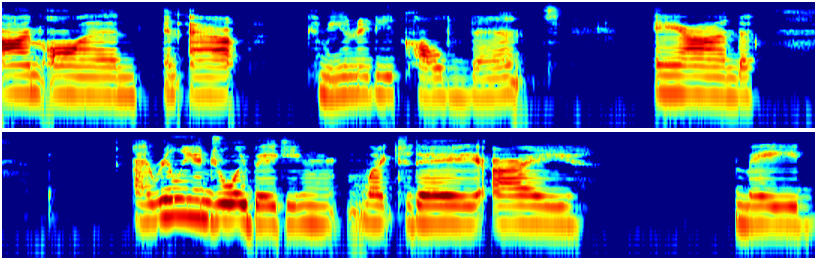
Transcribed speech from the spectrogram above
I'm on an app community called Vent, and I really enjoy baking. Like, today, I made,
